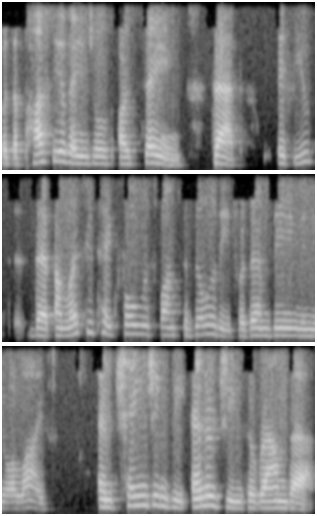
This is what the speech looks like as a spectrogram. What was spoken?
But the posse of angels are saying that if you that unless you take full responsibility for them being in your life and changing the energies around that,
